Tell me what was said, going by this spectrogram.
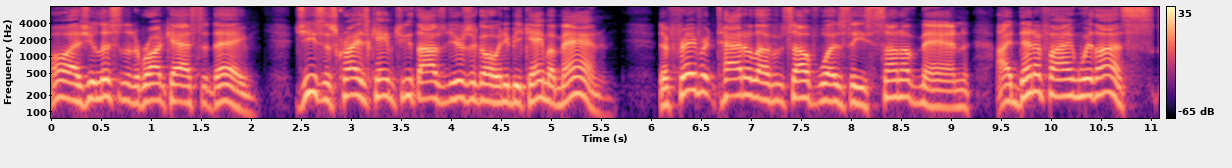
Oh, as you listen to the broadcast today, Jesus Christ came 2,000 years ago and he became a man. The favorite title of himself was the Son of Man, identifying with us.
